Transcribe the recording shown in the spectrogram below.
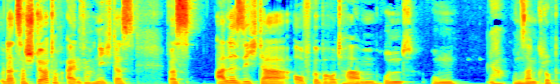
oder zerstört doch einfach nicht das, was alle sich da aufgebaut haben rund um ja, unseren Club.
